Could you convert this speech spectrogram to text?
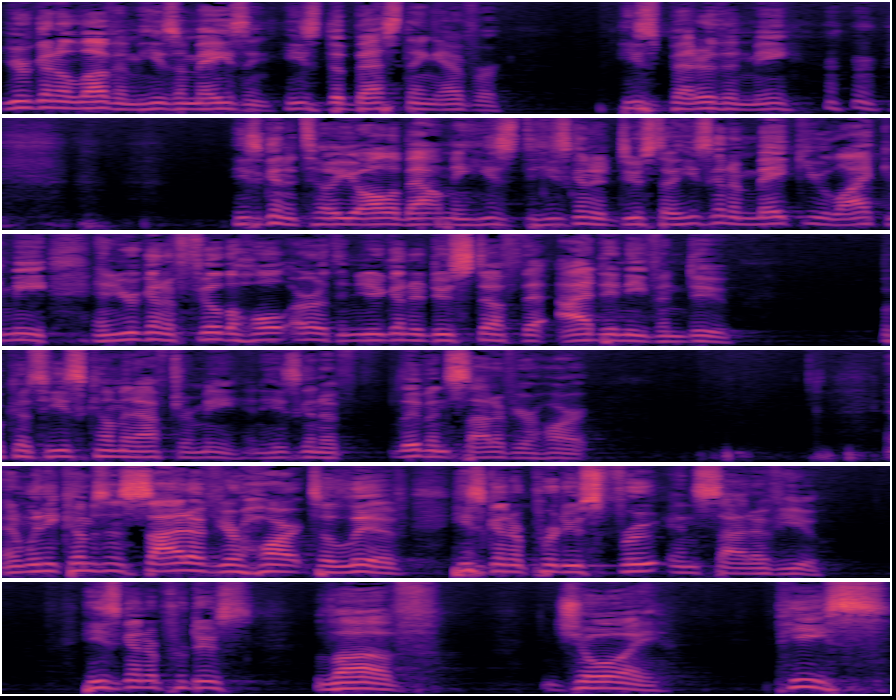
You're going to love him. He's amazing. He's the best thing ever. He's better than me. He's going to tell you all about me. He's, he's going to do stuff. He's going to make you like me, and you're going to fill the whole earth, and you're going to do stuff that I didn't even do because he's coming after me, and he's going to live inside of your heart. And when he comes inside of your heart to live, he's going to produce fruit inside of you. He's going to produce love, joy, peace,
